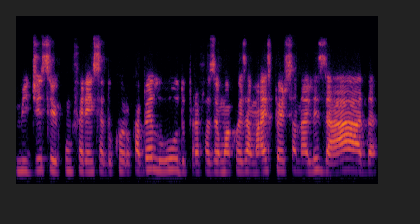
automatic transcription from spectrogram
medir circunferência do couro cabeludo para fazer uma coisa mais personalizada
